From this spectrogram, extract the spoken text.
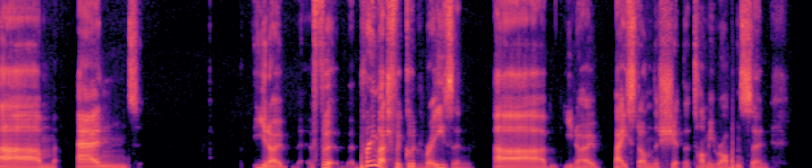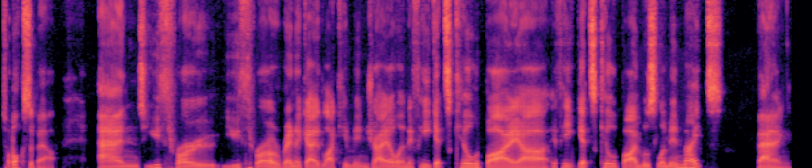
um and you know for pretty much for good reason um you know based on the shit that tommy robinson talks about and you throw you throw a renegade like him in jail, and if he gets killed by uh, if he gets killed by Muslim inmates, bang,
